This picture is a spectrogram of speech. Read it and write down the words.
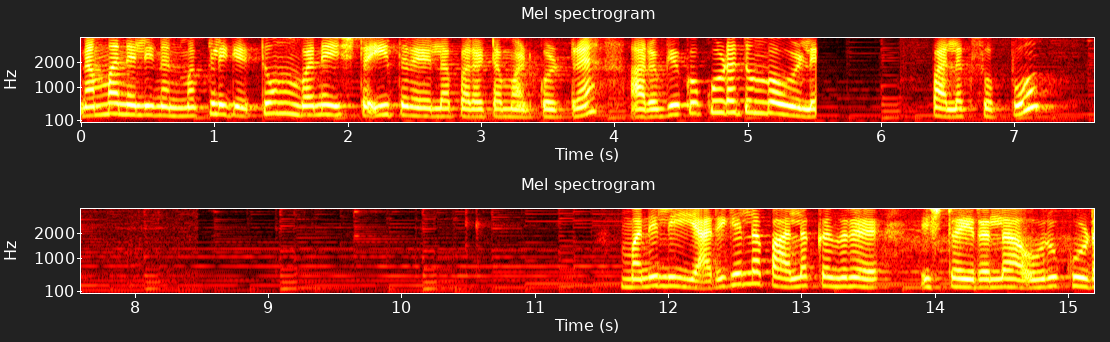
ನಮ್ಮ ಮನೇಲಿ ನನ್ನ ಮಕ್ಕಳಿಗೆ ತುಂಬಾ ಇಷ್ಟ ಈ ಥರ ಎಲ್ಲ ಪರಾಟ ಮಾಡಿಕೊಟ್ರೆ. ಆರೋಗ್ಯಕ್ಕೂ ಕೂಡ ತುಂಬ ಒಳ್ಳೆ ಪಾಲಕ್ ಸೊಪ್ಪು. ಮನೇಲಿ ಯಾರಿಗೆಲ್ಲ ಪಾಲಕ್ ಅಂದರೆ ಇಷ್ಟ ಇರಲ್ಲ, ಅವರು ಕೂಡ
